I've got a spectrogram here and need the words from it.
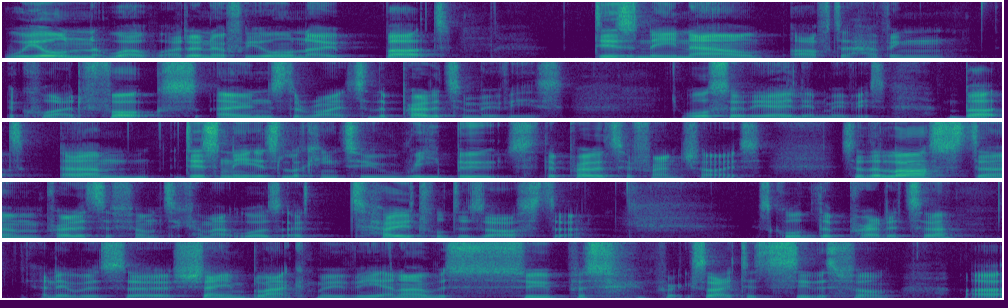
we all know, well, I don't know if we all know, but Disney now, after having acquired Fox, owns the rights to the Predator movies. also the Alien movies. But um, Disney is looking to reboot the Predator franchise. So the last um, Predator film to come out was a total disaster. It's called The Predator, and it was a Shane Black movie, and I was super super excited to see this film. Uh,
